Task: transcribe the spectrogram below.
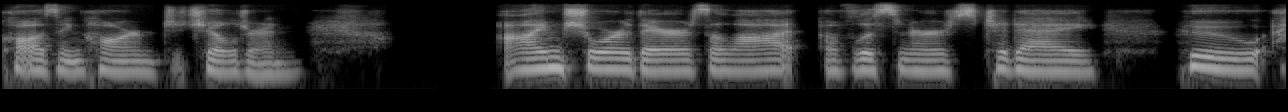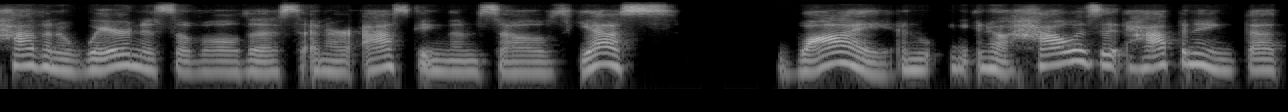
causing harm to children. I'm sure there's a lot of listeners today who have an awareness of all this and are asking themselves, yes, why? And, you know, how is it happening that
